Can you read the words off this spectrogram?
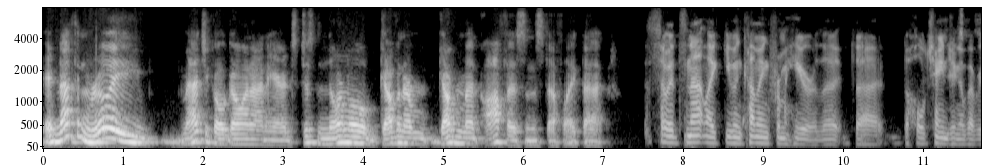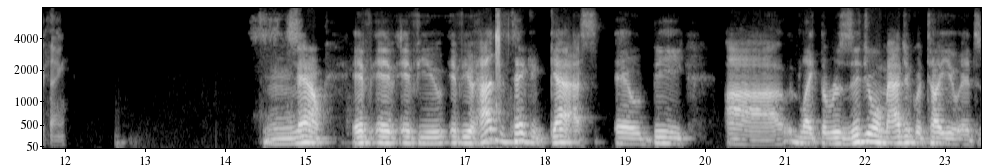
There's nothing really magical going on here. It's just normal governor government office and stuff like that. So it's not like even coming from here. The the the whole changing of everything. Now, if if if you if you had to take a guess, it would be uh like the residual magic would tell you it's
